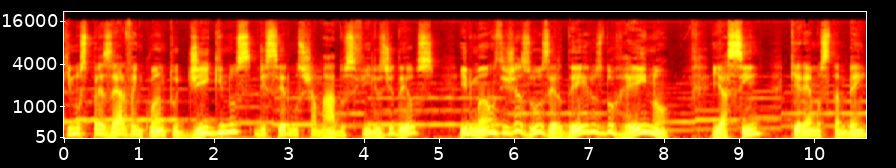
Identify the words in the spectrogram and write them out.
que nos preserva enquanto dignos de sermos chamados filhos de Deus, irmãos de Jesus, herdeiros do reino. E assim queremos também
